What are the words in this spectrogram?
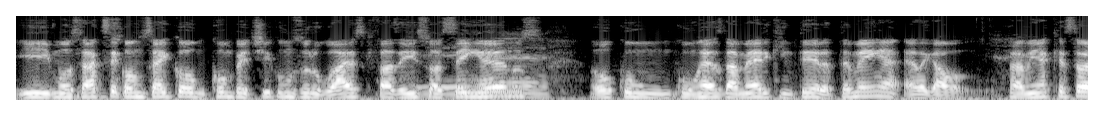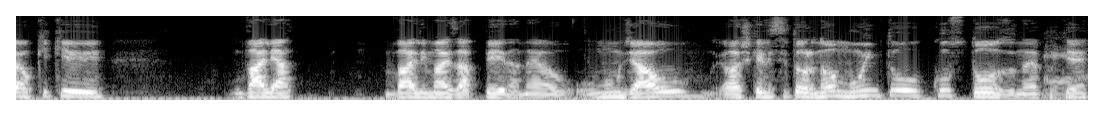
e mostrar que você consegue com- competir com os uruguaios que fazem isso há 100 É. anos, ou com, com o resto da América inteira, também é, é legal. Para mim a questão é o que, que vale, a, vale mais a pena, né? O, o Mundial, eu acho que ele se tornou muito custoso, né? Porque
